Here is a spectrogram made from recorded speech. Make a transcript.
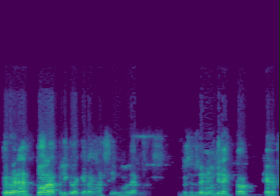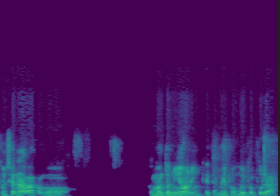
Pero eran todas las películas que eran así, modernas. Entonces tú tenías un director que le funcionaba como, como Antonioni, que también fue muy popular.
